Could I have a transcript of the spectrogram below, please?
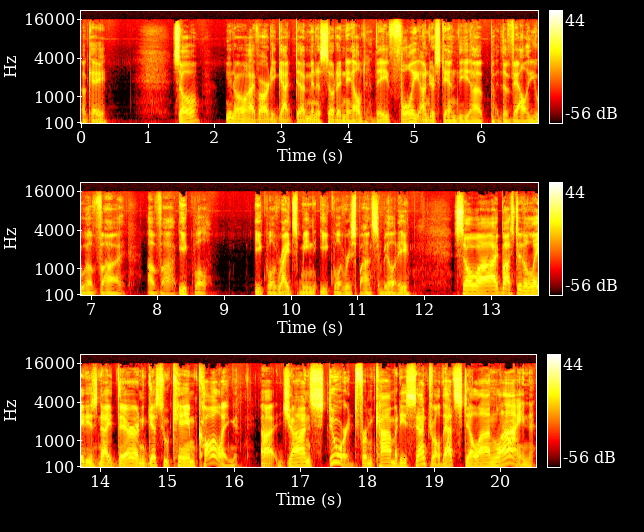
Okay. So you know, I've already got uh, Minnesota nailed. They fully understand the uh, the value of uh, of uh, equal equal rights mean equal responsibility. So uh, I busted a ladies' night there, and guess who came calling? Uh, Jon Stewart from Comedy Central. That's still online.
